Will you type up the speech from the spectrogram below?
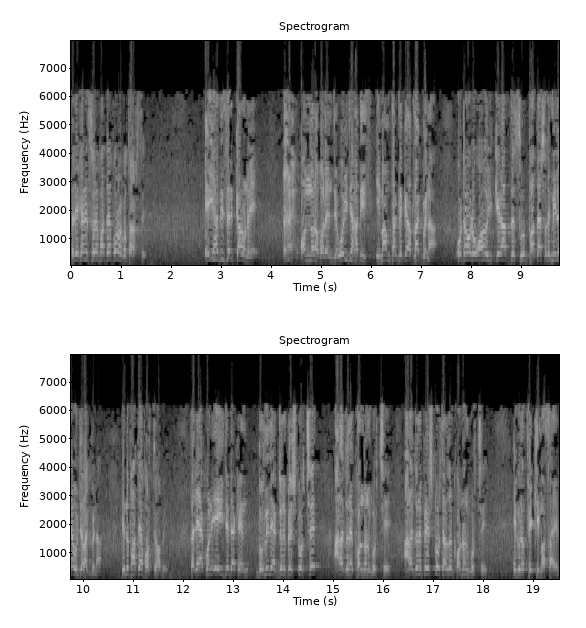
তাহলে এখানে সুরা ফাতিহা পড়ার কথা আসছে। এই হাদিসের কারণে অন্যরা বলেন যে ওই যে হাদিস, ইমাম থাকলে কেরাত লাগবে না। ওটা হলো ওই কেরাত যে ফাতেহার সাথে মিলে ওইটা লাগবে না। কিন্তু ফাতেহা পড়তে হবে। তাহলে এখন এই যে দেখেন, দলিল একজনে পেশ করছে আর একজনে খণ্ডন করছে। আর একজনে পেশ করছে আর একজন খণ্ডন করছে। এগুলো ফেকি মাসাইল।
